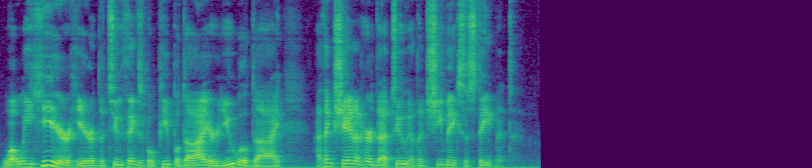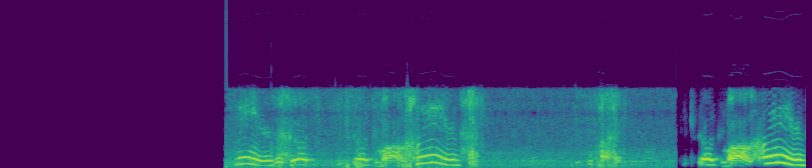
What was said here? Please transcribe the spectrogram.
what we hear here in the two things about people die or you will die. I think Shannan heard that too, and then she makes a statement. Please. Please. Please.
